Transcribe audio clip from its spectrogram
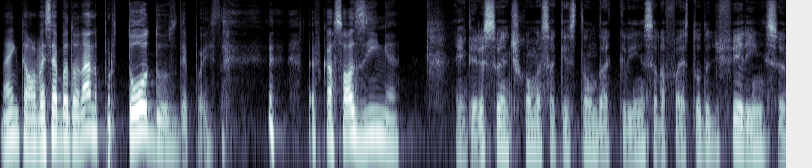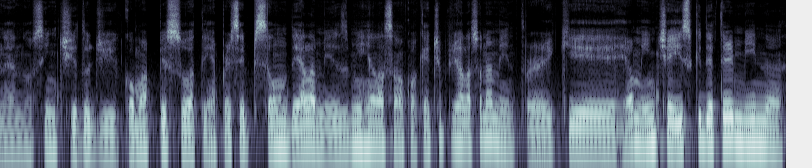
Né? Então, ela vai ser abandonada por todos depois. vai ficar sozinha. É interessante como essa questão da crença ela faz toda a diferença, né? No sentido de como a pessoa tem a percepção dela mesma em relação a qualquer tipo de relacionamento. Porque realmente é isso que determina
